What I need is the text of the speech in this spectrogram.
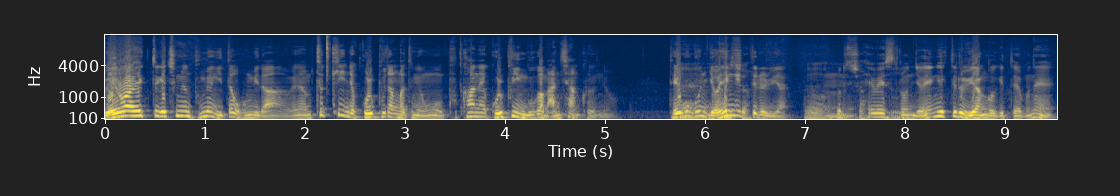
외화 획득의 측면 분명히 있다고 봅니다. 왜냐하면 특히 이제 골프장 같은 경우 북한의 골프 인구가 많지 않거든요. 대부분 네, 여행객들을 위한 어, 음, 그렇죠. 해외에서 들어온 여행객들을 위한 거기 때문에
